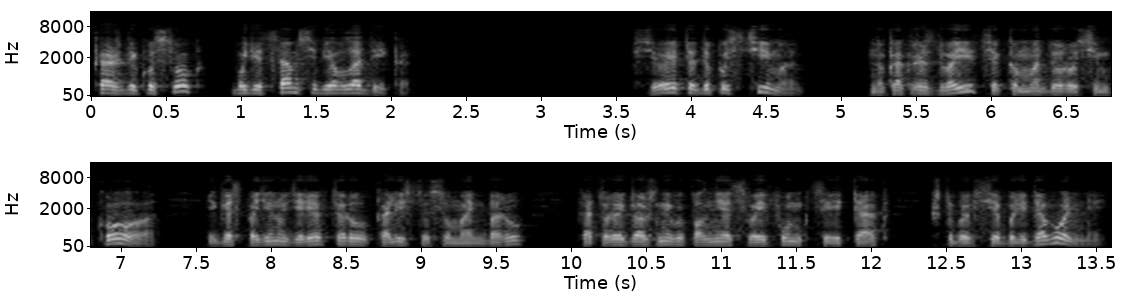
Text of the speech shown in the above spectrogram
Каждый кусок будет сам себе владыка. Все это допустимо, но как раздвоиться коммодору Симкова и господину директору Калистусу Мэнбару, которые должны выполнять свои функции так, чтобы все были довольны?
